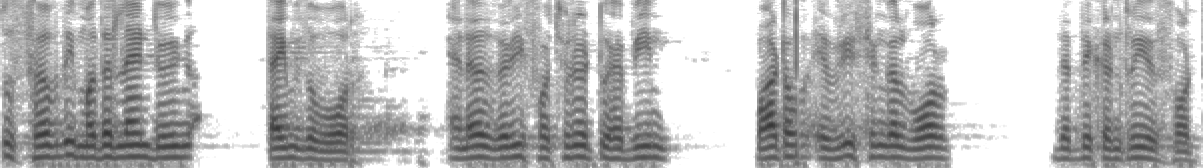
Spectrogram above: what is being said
to serve the motherland during times of war. And I was very fortunate to have been part of every single war that the country has fought.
